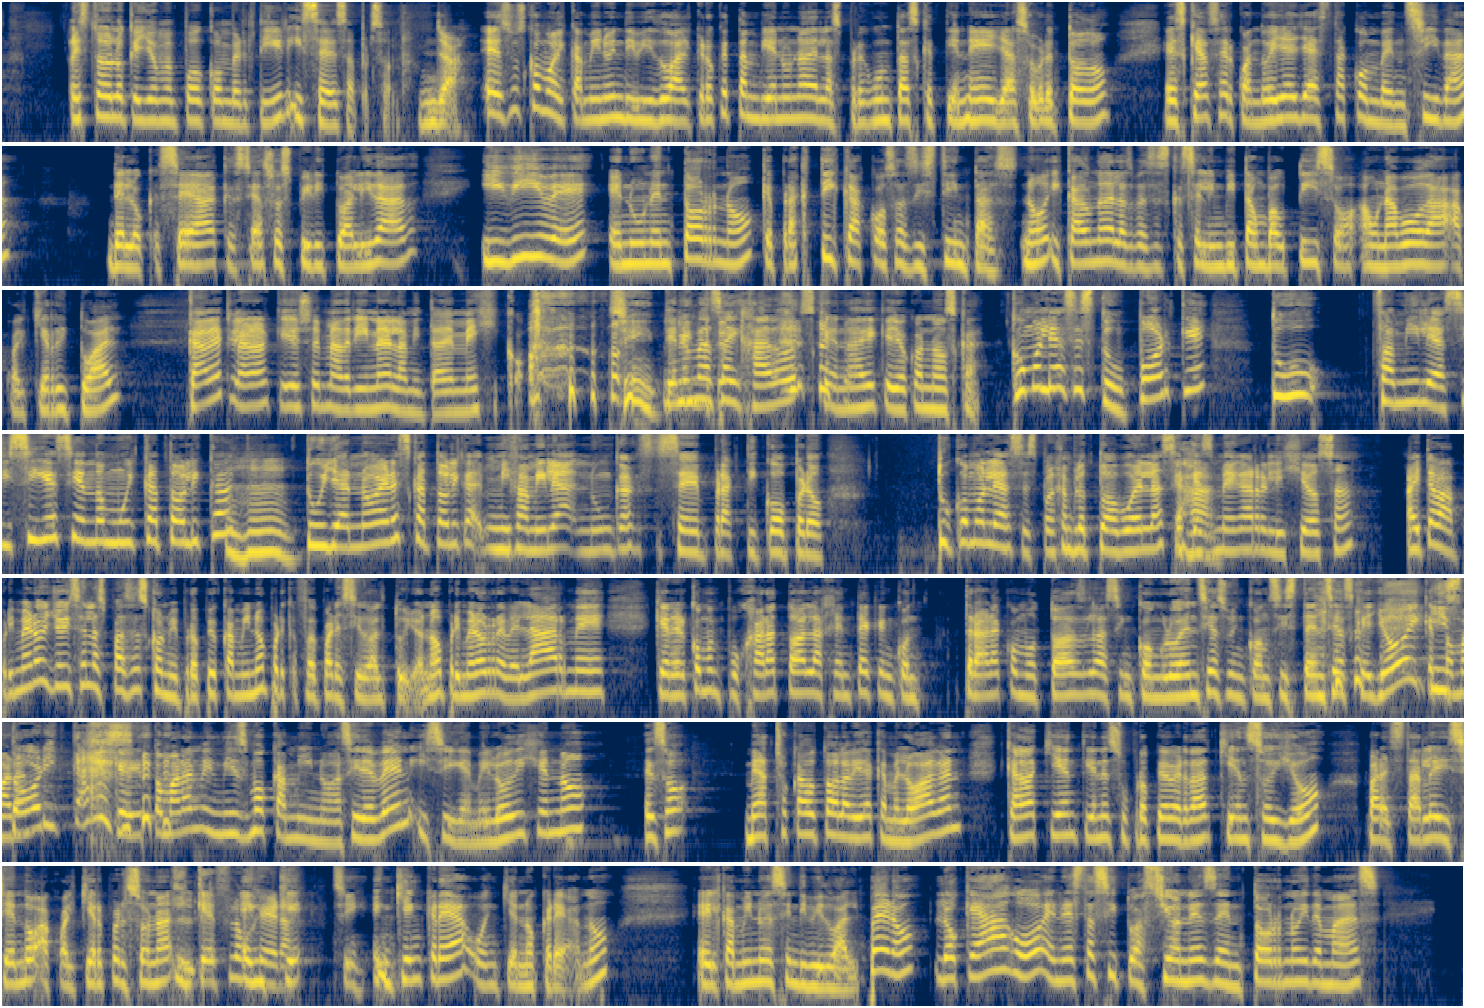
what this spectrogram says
es todo lo que yo me puedo convertir y ser esa persona. Ya. Eso es como el camino individual. Creo que también una de las preguntas que tiene ella, sobre todo, es qué hacer cuando ella ya está convencida de lo que sea, que sea su espiritualidad y vive en un entorno que practica cosas distintas, ¿no? Y cada una de las veces que se le invita a un bautizo, a una boda, a cualquier ritual, Cabe aclarar que yo soy madrina de la mitad de México. sí, tiene más ahijados que nadie que yo conozca. ¿Cómo le haces tú? Porque tu familia sí sigue siendo muy católica, tú ya no eres católica, mi familia nunca se practicó, pero ¿tú cómo le haces? Por ejemplo, tu abuela sé que es mega religiosa. Ahí te va. Primero yo hice las paces con mi propio camino porque fue parecido al tuyo, ¿no? Primero revelarme, querer como empujar a toda la gente a que encontrara como todas las incongruencias o inconsistencias que yo y que tomaran, que tomaran mi mismo camino, así de ven y sígueme. Y luego dije, no, eso me ha chocado toda la vida que me lo hagan. Cada quien tiene su propia verdad. ¿Quién soy yo para estarle diciendo a cualquier persona Y qué en flojera. qué- sí, en quién crea o en quién no crea, ¿no? El camino es individual. Pero lo que hago en estas situaciones de entorno y demás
